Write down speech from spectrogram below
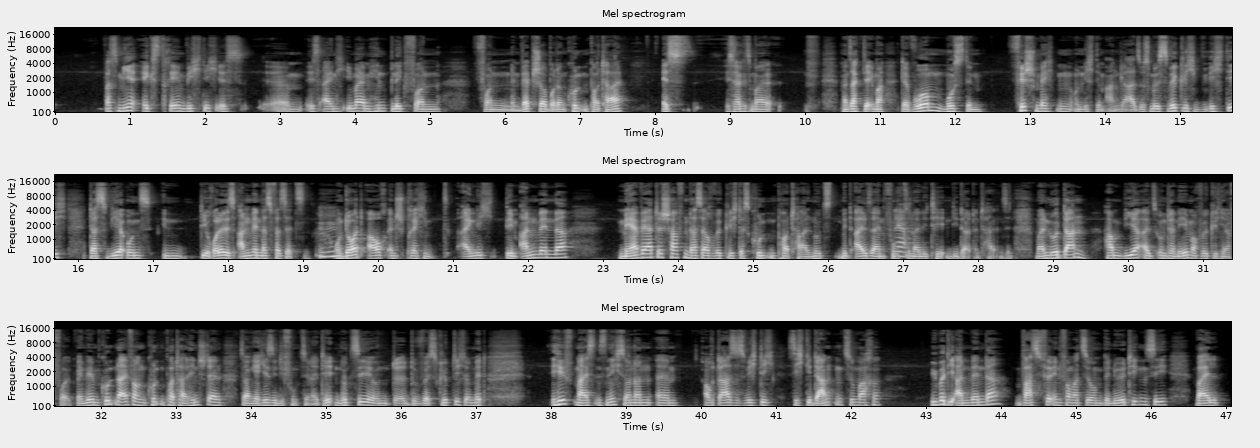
was mir extrem wichtig ist, ähm, ist eigentlich immer im Hinblick von, von einem Webshop oder einem Kundenportal. Es, ich sage jetzt mal, man sagt ja immer, der Wurm muss dem Fisch schmecken und nicht dem Angler. Also es ist wirklich wichtig, dass wir uns in die Rolle des Anwenders versetzen mhm. und dort auch entsprechend eigentlich dem Anwender Mehrwerte schaffen, dass er auch wirklich das Kundenportal nutzt mit all seinen Funktionalitäten, ja. die dort enthalten sind. Weil nur dann haben wir als Unternehmen auch wirklich einen Erfolg. Wenn wir dem Kunden einfach ein Kundenportal hinstellen, sagen, ja, hier sind die Funktionalitäten, nutze sie und äh, du wirst glücklich damit, hilft meistens nicht, sondern ähm, auch da ist es wichtig, sich Gedanken zu machen, über die Anwender, was für Informationen benötigen sie, weil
